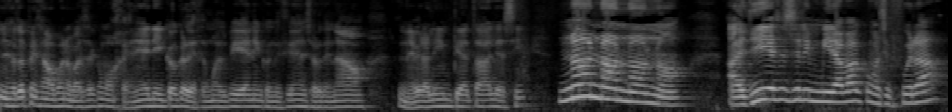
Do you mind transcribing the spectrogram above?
nosotros pensamos, bueno, va a ser como genérico, que lo dejemos bien, en condiciones, ordenado, nevera limpia, tal y así. No, no, no, no. Allí eso se le miraba como si fuera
